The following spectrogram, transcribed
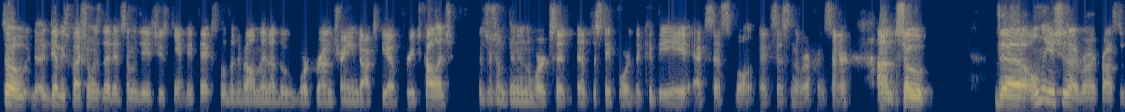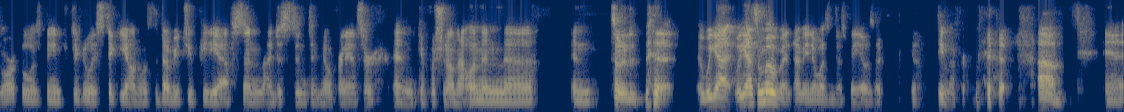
So uh, Debbie's question was that if some of the issues can't be fixed, will the development of the workaround training docs be up for each college? Is there something in the works at, at the state board that could be accessible, accessed in the reference center? Um, so the only issue that I run across that Oracle was being particularly sticky on was the W2 PDFs, and I just didn't take no for an answer and kept pushing on that one. And uh, and so we got we got some movement. I mean, it wasn't just me; it was a you know, team effort. um, and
